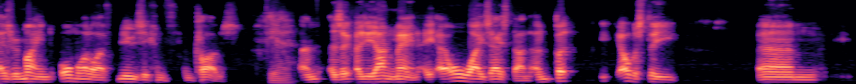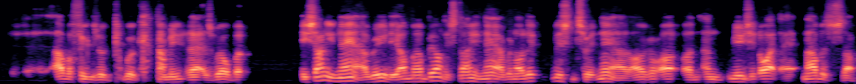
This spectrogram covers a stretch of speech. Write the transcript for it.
has remained all my life music and, and clothes Yeah, and as a, as a young man, it always has done. And but obviously, um, other things would, would come into that as well. But it's only now, really. I'm, I'll be honest, only now when I li- listen to it now, I, I, and, music like that and other stuff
